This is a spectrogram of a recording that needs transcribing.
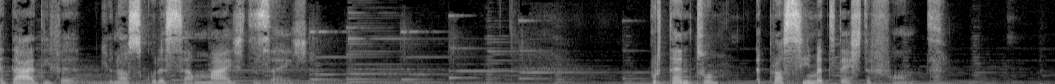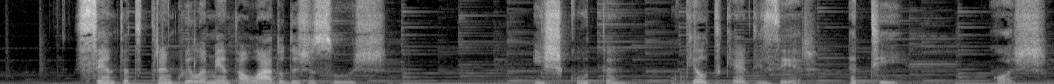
a dádiva que o nosso coração mais deseja. Portanto, aproxima-te desta fonte. Senta-te tranquilamente ao lado de Jesus e escuta o que Ele te quer dizer a ti hoje.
